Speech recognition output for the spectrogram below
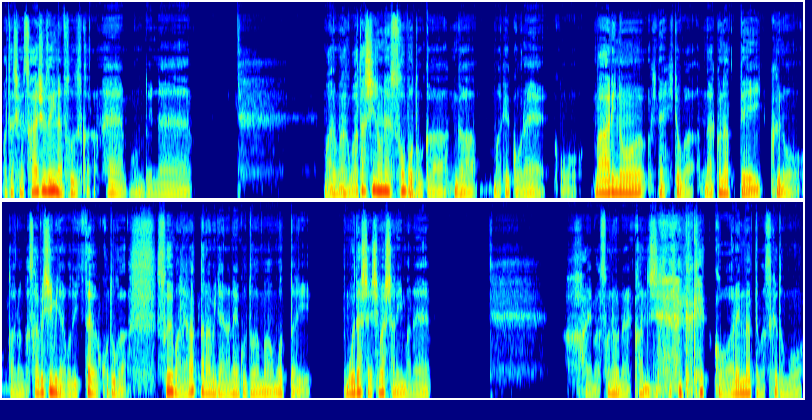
まあ確かに最終的にはそうですからね。本当にね。まあでもなんか私のね、祖母とかが、まあ結構ね、こう、周りの、ね、人が亡くなっていくのがなんか寂しいみたいなこと言ってたことが、そういえばね、あったなみたいなね、ことはまあ思ったり、思い出したりしましたね、今ね。はい、まあそのような感じで、なんか結構あれになってますけども、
